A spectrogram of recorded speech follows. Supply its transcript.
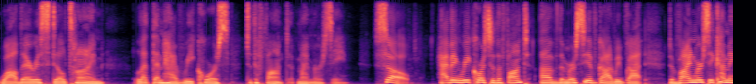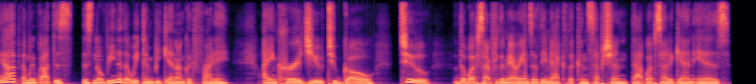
While there is still time, let them have recourse to the font of my mercy. So, having recourse to the font of the mercy of God. We've got divine mercy coming up, and we've got this this novena that we can begin on Good Friday. I encourage you to go to the website for the Marians of the Immaculate Conception. That website again is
